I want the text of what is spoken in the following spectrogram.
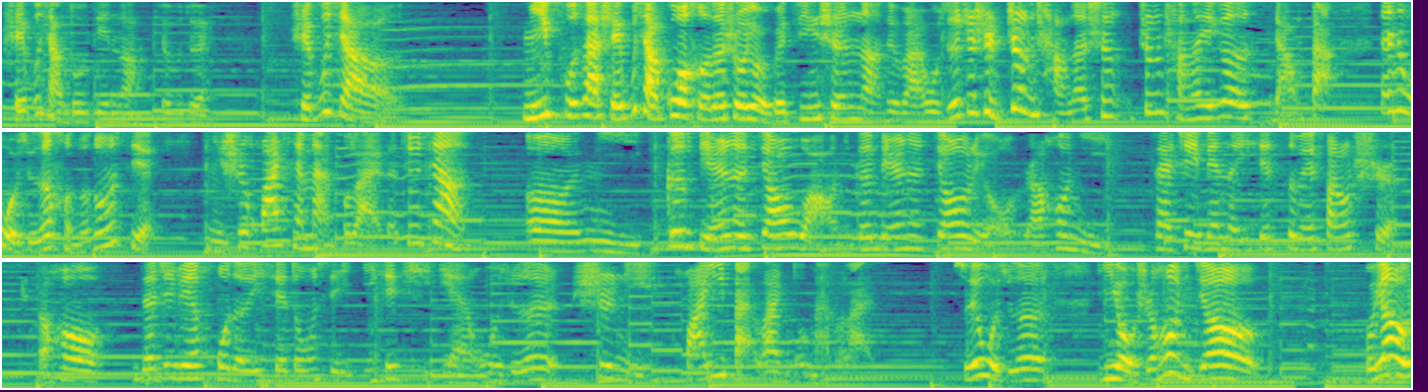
谁不想镀金呢？对不对？谁不想？泥菩萨谁不想过河的时候有个金身呢？对吧？我觉得这是正常的生正常的一个想法。但是我觉得很多东西你是花钱买不来的。就像呃，你跟别人的交往，你跟别人的交流，然后你在这边的一些思维方式，然后你在这边获得的一些东西、一些体验，我觉得是你花一百万你都买不来的。所以我觉得有时候你就要不要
